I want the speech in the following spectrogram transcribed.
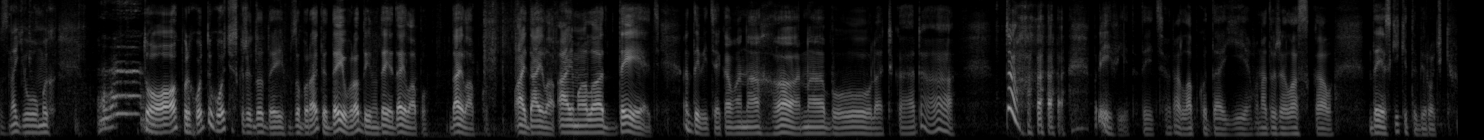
знайомих. Так, приходьте в гості, скажи до Деї. Забирайте Дею в родину. Дея, дай лапу. Дай лапку. Ай, дай лапу. Ай, молодець. Дивіться, яка вона гарна булочка. Да. Да. Привіт, дивіться, вона лапку дає, вона дуже ласкава. Дея, скільки тобі рочків?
